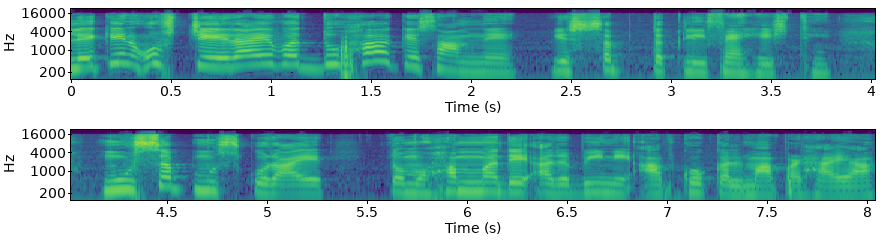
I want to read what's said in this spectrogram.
लेकिन उस चेहरा वदुहा के सामने ये सब तकलीफ़ें हिश थीं। मूसब मुस्कुराए तो मोहम्मद अरबी ने आपको कलमा पढ़ाया।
